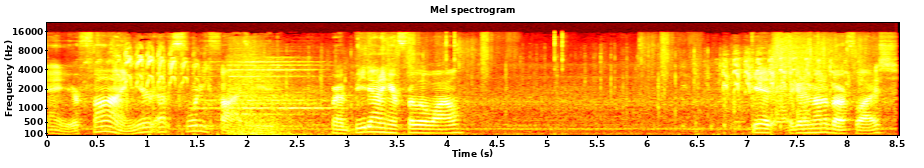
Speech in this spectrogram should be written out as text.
Hey, you're fine. You're at 45, dude. We're gonna be down here for a little while. Get a good amount of butterflies.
